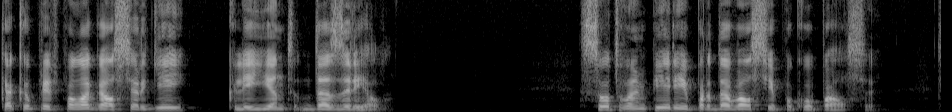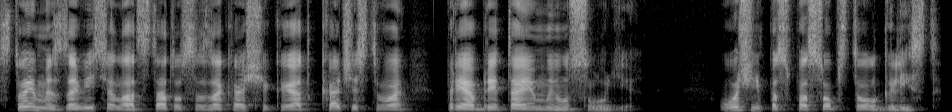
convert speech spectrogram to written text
Как и предполагал Сергей, клиент дозрел. Сот в империи продавался и покупался. Стоимость зависела от статуса заказчика и от качества приобретаемой услуги. Очень поспособствовал Глист.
